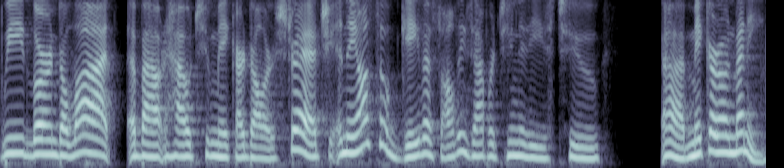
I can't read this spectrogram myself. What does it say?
we learned a lot about how to make our dollar stretch. And they also gave us all these opportunities to uh, make our own money.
